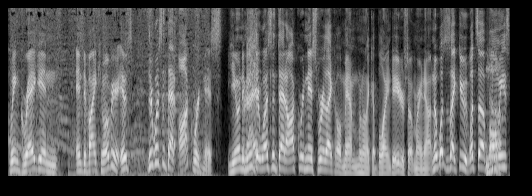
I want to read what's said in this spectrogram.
when Greg and and Divine came over here, it was there wasn't that awkwardness. You know what I mean? Right. There wasn't that awkwardness where like, oh man, I'm on like a blind date or something right now. No, it wasn't like, dude, what's up, No. homies?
